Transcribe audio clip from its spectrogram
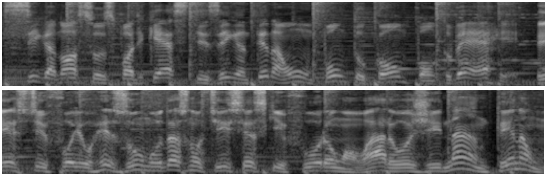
Siga nossos podcasts em antena1.com.br. Este foi o resumo das notícias que foram ao ar hoje na Antena 1.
